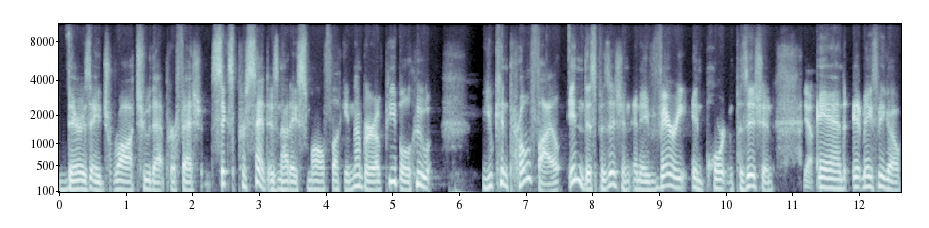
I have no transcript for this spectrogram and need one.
there's a draw to that profession. Six percent is not a small fucking number of people who you can profile in this position in a very important position. Yeah. And it makes me go,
